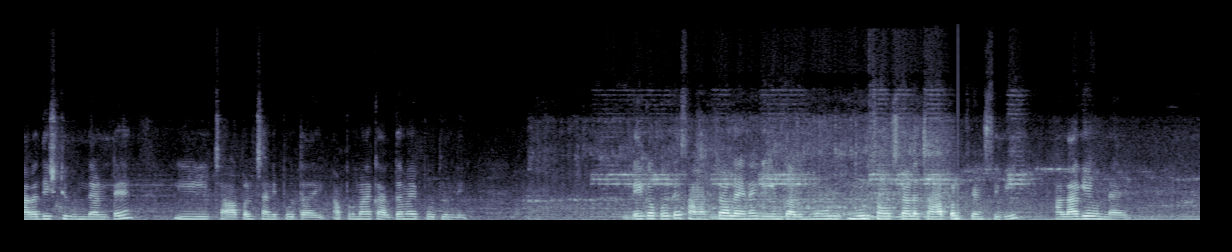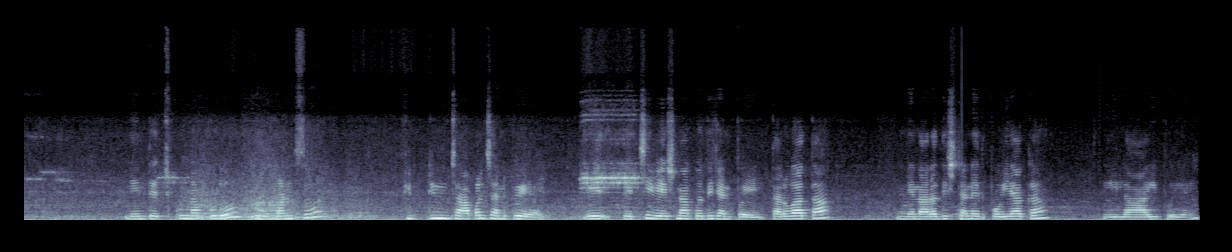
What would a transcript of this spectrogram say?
నరదిష్టి ఉందంటే ఈ చేపలు చనిపోతాయి. అప్పుడు మనకు అర్థమైపోతుంది. లేకపోతే సంవత్సరాలైనా ఏం కాదు. మూడు మూడు సంవత్సరాల చేపలు ఫ్రెండ్స్ ఇవి. అలాగే ఉన్నాయి. నేను తెచ్చుకున్నప్పుడు టూ మంత్స్ ఫిఫ్టీన్ చేపలు చనిపోయాయి. తెచ్చి వేసిన కొద్దీ చనిపోయాయి. తర్వాత నేను అరదిష్ట అనేది పోయాక ఇలా ఆగిపోయాయి.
